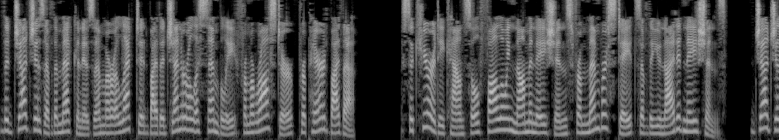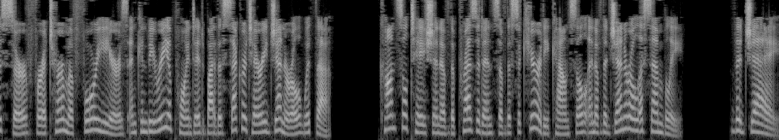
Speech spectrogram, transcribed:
The judges of the mechanism are elected by the General Assembly from a roster prepared by the Security Council following nominations from member states of the United Nations. Judges serve for a term of four years and can be reappointed by the Secretary General with the consultation of the Presidents of the Security Council and of the General Assembly. The J.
